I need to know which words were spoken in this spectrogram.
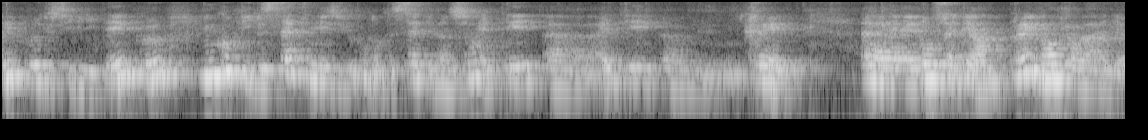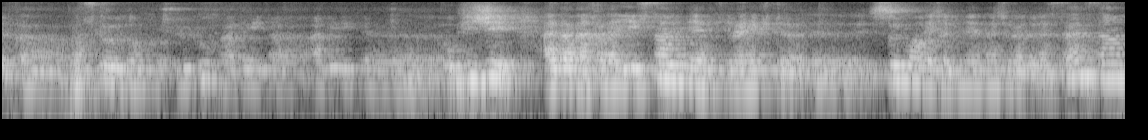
reproducibilité, qu'une copie de cette mesure, donc de cette dimension, a été, euh, euh, créée. Euh, donc ça a été un très grand travail euh, parce que donc, le Louvre avait, euh, avait obligé Adam à travailler sans lumière directe, seulement avec la lumière naturelle de la salle, sans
